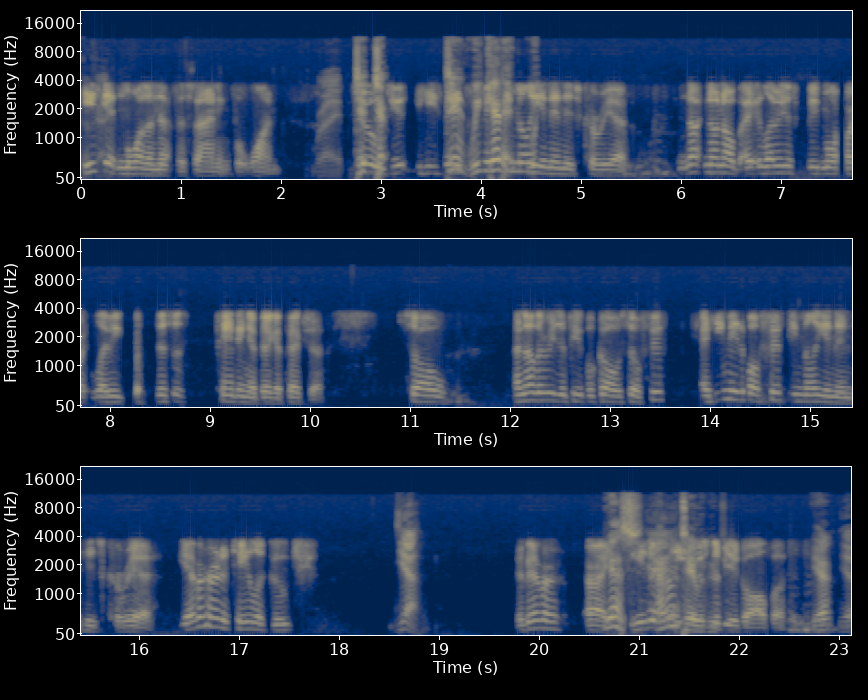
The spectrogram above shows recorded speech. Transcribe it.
He's getting more than that for signing for one. Right. Two, Dan, you- he's Dan, made we 50 get it. million in his career. No, no, no. But let me just be more. Let me. This is painting a bigger picture. So, another reason people go. So, 50, he made about 50 million in his career. You ever heard of Taylor Gooch? Yeah. Have you ever? All right. Yes, He's I a, know he Taylor used to be a golfer. Yeah. Yeah.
